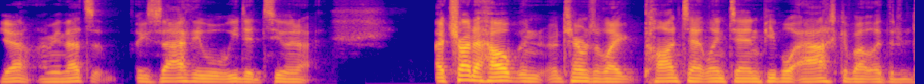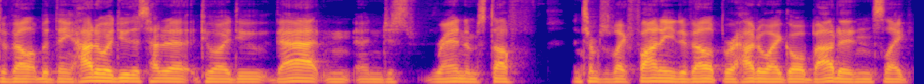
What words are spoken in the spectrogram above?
Yeah, I mean that's exactly what we did too, and I, try to help in, in, terms of like content. LinkedIn people ask about like the development thing. How do I do this? How do I, do I do that? And and just random stuff in terms of like finding a developer. How do I go about it? And it's like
